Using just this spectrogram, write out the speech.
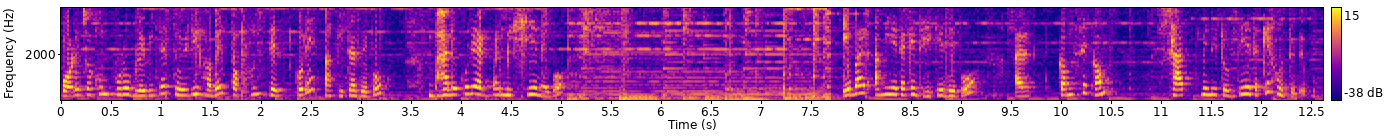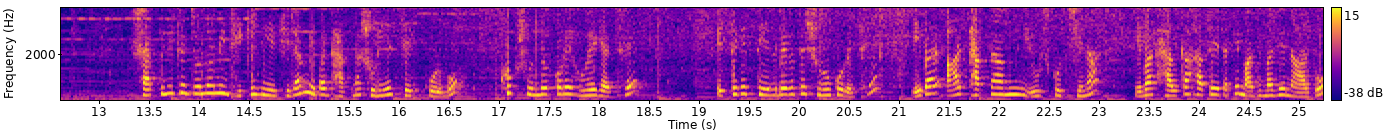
পরে যখন পুরো গ্রেভিটা তৈরি হবে, তখন টেস্ট করে বাকিটা দেব। ভালো করে একবার মিশিয়ে নেব। এবার আমি এটাকে ঢেকে দেব আর কমসে কম সাত মিনিট অবধি এটাকে হতে দেব। সাত মিনিটের জন্য আমি ঢেকে দিয়েছিলাম, এবার ঢাকনা সরিয়ে চেক করব। খুব সুন্দর করে হয়ে গেছে। এর থেকে তেল বেরোতে শুরু করেছে। এবার আর ঢাকনা আমি ইউজ করছি না। এবার হালকা হাতে এটাকে মাঝে মাঝে নাড়বো।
